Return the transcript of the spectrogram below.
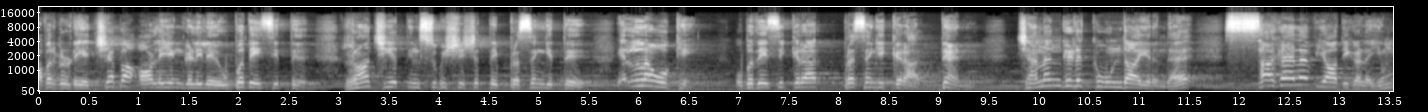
அவர்களுடைய ஜெப ஆலயங்களிலே உபதேசித்து ராஜ்யத்தின் சுவிசேஷத்தை பிரசங்கித்து எல்லாம் ஓகே உபதேசிக்கிறார் பிரசங்கிக்கிறார் தென் ஜனங்களுக்கு உண்டாயிருந்த சகல வியாதிகளையும்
